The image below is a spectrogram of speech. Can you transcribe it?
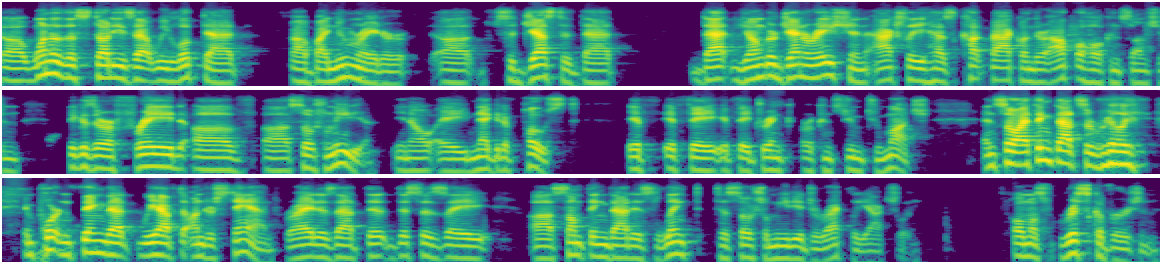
Uh, one of the studies that we looked at uh, by Numerator uh, suggested that that younger generation actually has cut back on their alcohol consumption because they're afraid of uh, social media, you know, a negative post if if they if they drink or consume too much. And so I think that's a really important thing that we have to understand, right? Is that th- this is a uh, something that is linked to social media directly, actually, almost risk aversion.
